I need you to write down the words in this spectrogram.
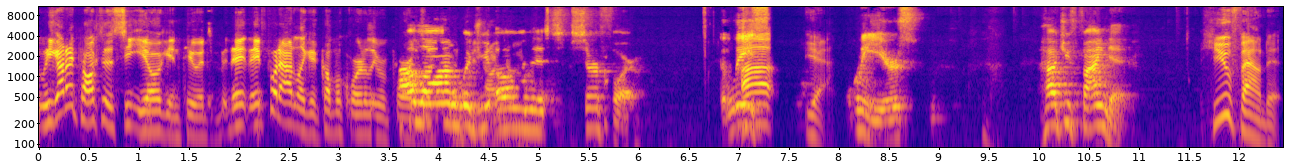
We got to talk to the CEO again too. It's they, they put out like a couple quarterly reports. How long would you own this surf for? At least Uh, yeah, 20 years. How'd you find it? Hugh found it.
